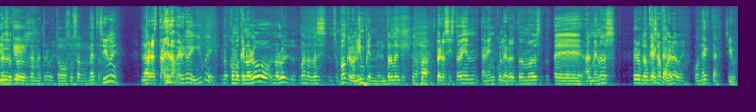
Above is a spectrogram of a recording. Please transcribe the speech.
Por eso todos usan metro, güey. todos usan un metro. Sí, güey. La- Pero está de la verga ahí, güey. No, como que no lo, no lo, bueno, no sé, supongo que lo limpian eventualmente. Ajá. Pero sí está bien, está bien culero de todos modos. Eh, al menos Pero lo que es conecta, afuera, güey. Conecta. Sí, güey.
